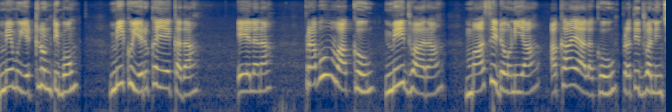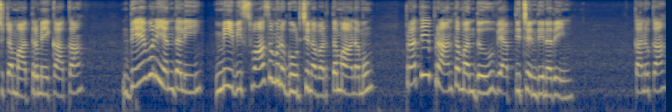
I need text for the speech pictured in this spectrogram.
మేము ఎట్లుంటిమో మీకు ఎరుకయే కదా. ఏలన ప్రభువు వాక్కు మీ ద్వారా మాసిడోనియా అకాయాలకు ప్రతిధ్వనించుట మాత్రమే కాక దేవుని ఎందలి మీ విశ్వాసమును గూర్చిన వర్తమానము ప్రతి ప్రాంతమందు వ్యాప్తి చెందినది. కనుక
